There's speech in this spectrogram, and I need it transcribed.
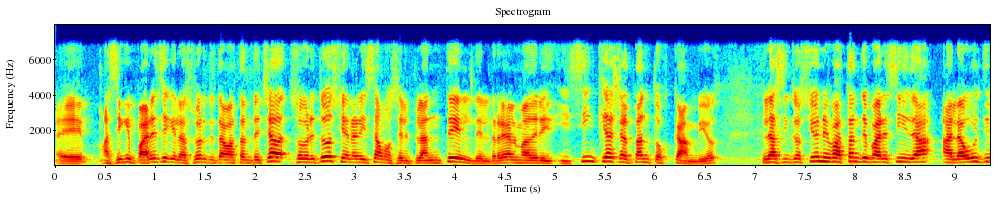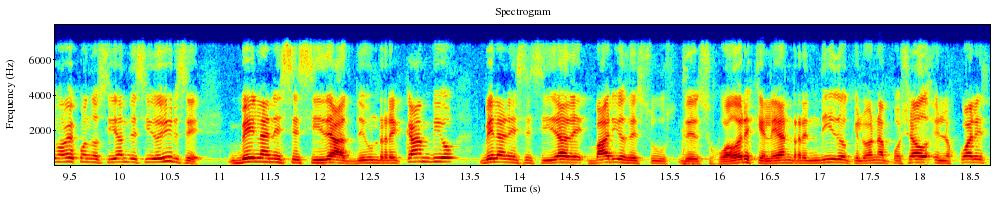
Eh, así que parece que la suerte está bastante echada, sobre todo si analizamos el plantel del Real Madrid y sin que haya tantos cambios, la situación es bastante parecida a la última vez cuando Zidane decidió irse. Ve la necesidad de un recambio, ve la necesidad de varios de sus, de sus jugadores que le han rendido, que lo han apoyado, en los cuales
